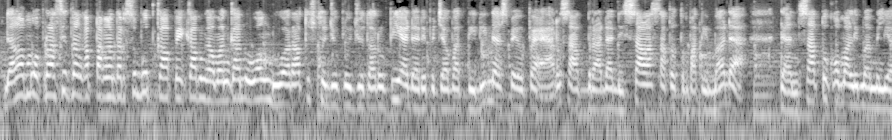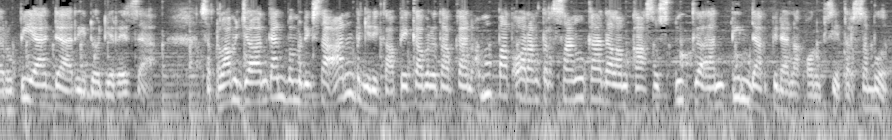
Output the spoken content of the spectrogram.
Dalam operasi tangkap tangan tersebut, KPK mengamankan uang 270 juta rupiah dari pejabat di Dinas PUPR saat berada di salah satu tempat ibadah dan 1,5 miliar rupiah dari Dodi Reza. Setelah menjalankan pemeriksaan, penyidik KPK menetapkan empat orang tersangka dalam kasus dugaan tindak pidana korupsi tersebut.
